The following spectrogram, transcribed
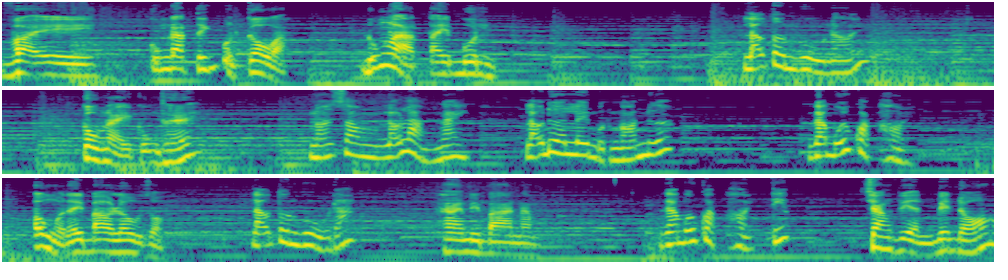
Vậy cũng đã tính một câu à? Đúng là tay buôn. Lão tôn gù nói. Câu này cũng thế. Nói xong lão làm ngay. Lão đưa lên một ngón nữa. Gã mũi quặp hỏi. Ông ở đây bao lâu rồi? Lão tôn gù đáp. 23 năm. Gã mũi quặp hỏi tiếp. Trang viện bên đó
